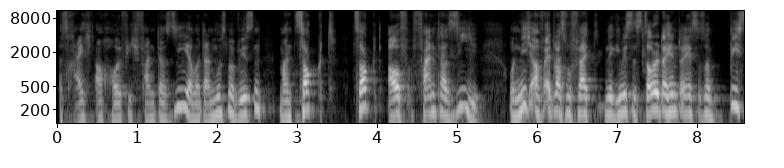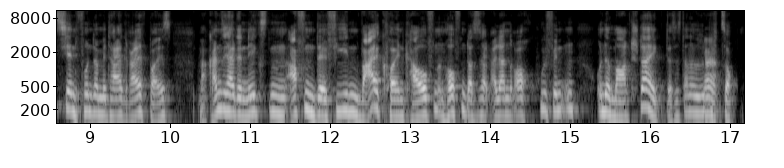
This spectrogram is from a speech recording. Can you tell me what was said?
es reicht auch häufig Fantasie, aber dann muss man wissen, man zockt, zockt auf Fantasie und nicht auf etwas, wo vielleicht eine gewisse Story dahinter ist, das so ein bisschen fundamental greifbar ist. Man kann sich halt den nächsten Affen, Delfin, Wahlcoin kaufen und hoffen, dass es halt alle anderen auch cool finden und der Markt steigt. Das ist dann also wirklich ja. zocken.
